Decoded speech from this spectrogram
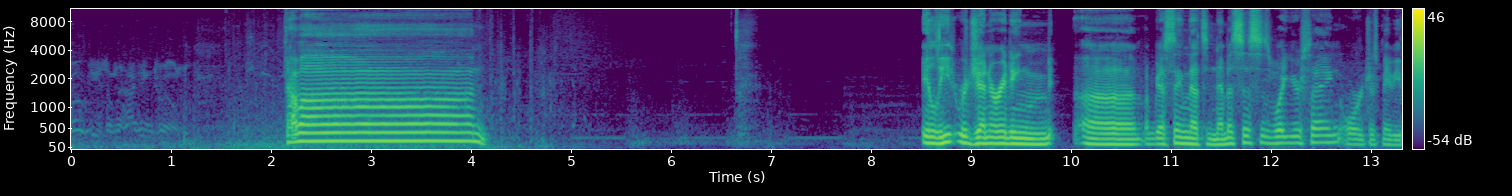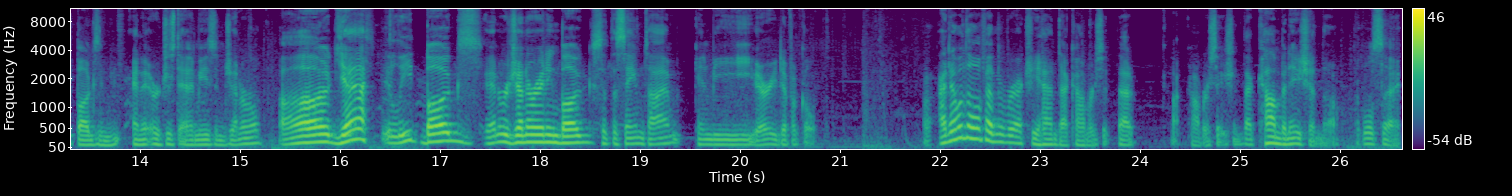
Bogies on the hacking drone. Come on. Elite regenerating. Uh, I'm guessing that's Nemesis, is what you're saying, or just maybe bugs and, and or just enemies in general. Uh, yeah, elite bugs and regenerating bugs at the same time can be very difficult. I don't know if I've ever actually had that conversa- that conversation, that combination though. I will say.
